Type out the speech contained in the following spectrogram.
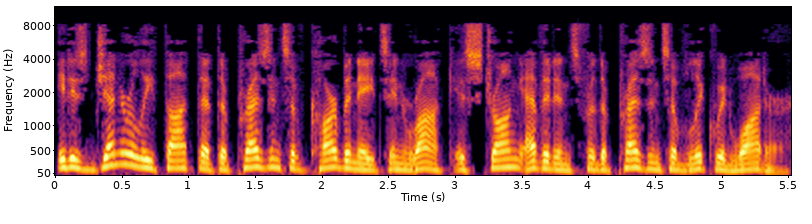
It is generally thought that the presence of carbonates in rock is strong evidence for the presence of liquid water.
